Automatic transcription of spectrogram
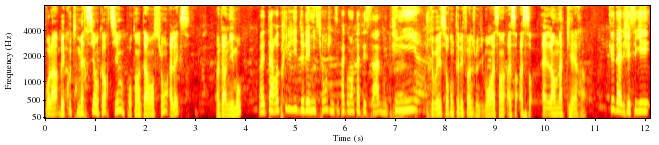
Voilà. Bah écoute, merci encore, Tim, pour ton intervention. Alex, un dernier mot. Bah, t'as repris le lead de l'émission, je ne sais pas comment t'as fait ça, donc fini. Je te voyais sur ton téléphone. Je me dis bon, elle, s'en- elle s'en- elle en acquiert. Que dalle, j'ai essayé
